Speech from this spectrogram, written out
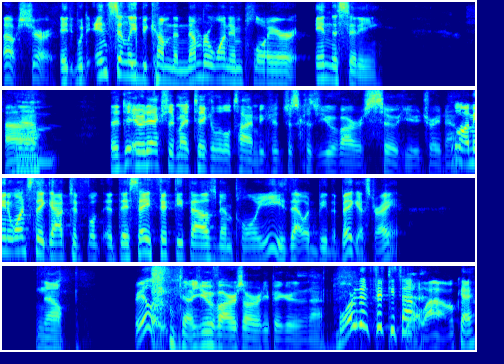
Oh, sure. It would instantly become the number one employer in the city. Um, It, it would actually might take a little time because just because U of R is so huge right now. Well, I mean, once they got to, if they say 50,000 employees, that would be the biggest, right? no, Really? no, U of R is already bigger than that. More than 50,000? Yeah. Wow, okay.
